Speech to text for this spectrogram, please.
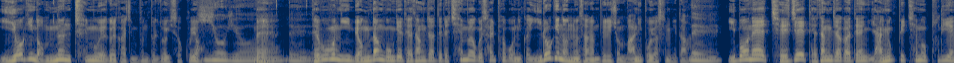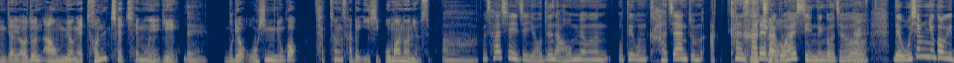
2억이 넘는 채무액을 가진 분들도 있었고요. 2억이요. 네. 네. 대부분 이 명단 공개 대상자들의 채무액을 살펴보니까 1억이 넘는 사람들이 좀 많이 보였습니다. 네. 이번에 제재 대상자가 된 양육비 채무 불이행자 89명의 전체 채무액이 네. 무려 56억 4,425만 원이었습니다. 아, 그럼 사실 이제 89명은 어떻게 보면 가장 좀 악한 그렇죠. 사례라고 할 수 있는 거죠. 네. 근데 56억이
